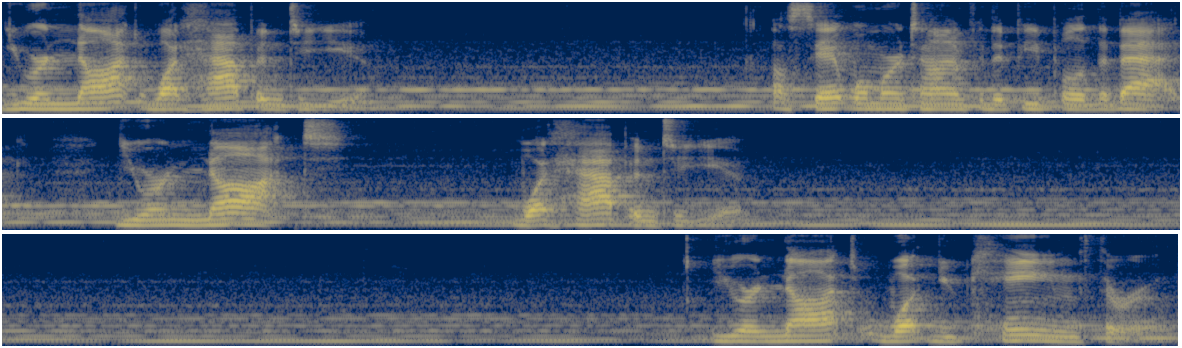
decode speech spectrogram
You are not what happened to you. I'll say it one more time for the people at the back. You are not what happened to you. You are not what you came through.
